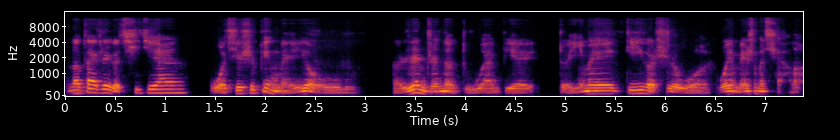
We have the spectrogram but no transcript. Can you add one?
那在这个期间，我其实并没有呃认真的读 MBA。对，因为第一个是我我也没什么钱了，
